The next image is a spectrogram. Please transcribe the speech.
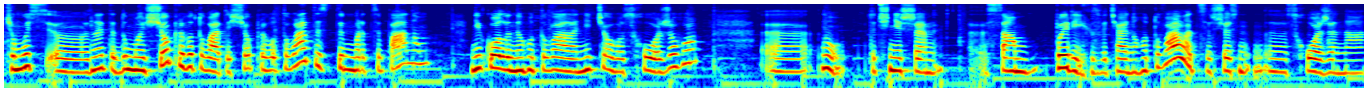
чомусь, е, знаєте, думаю, що приготувати, що приготувати з тим марципаном. Ніколи не готувала нічого схожого. Е, ну, точніше, е, сам пиріг, звичайно, готувала. Це щось е, схоже на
